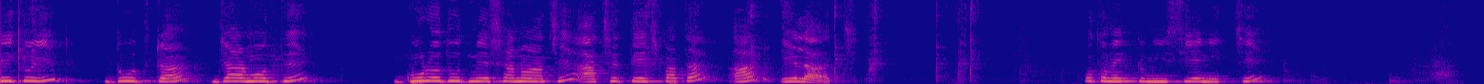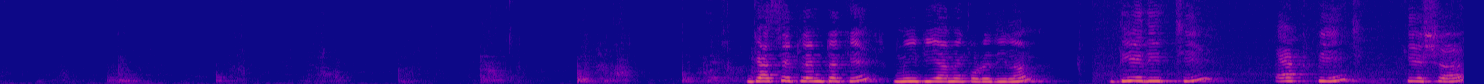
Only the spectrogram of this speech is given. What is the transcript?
লিকুইড দুধটা, যার মধ্যে গুঁড়ো দুধ মেশানো আছে আছে তেজপাতা আর এলাচ। প্রথমে একটু মিশিয়ে নিচ্ছি। গ্যাসের ফ্লেমটাকে মিডিয়ামে করে দিলাম। দিয়ে দিচ্ছি এক পিঞ্চ কেশর।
